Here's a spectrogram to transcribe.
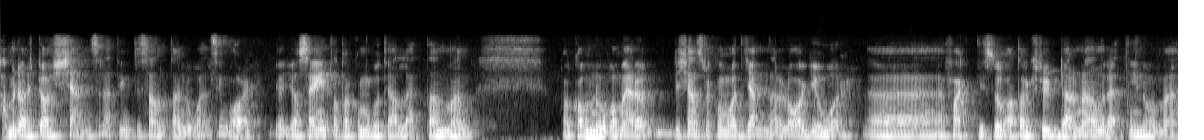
ja men de, de känns rätt intressanta ändå, Helsingborg. Jag, jag säger inte att de kommer gå till allettan, men de kommer nog vara med. Det känns som att de kommer vara ett jämnare lag i år, eh, faktiskt, och att de kryddar den här anrättningen då med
